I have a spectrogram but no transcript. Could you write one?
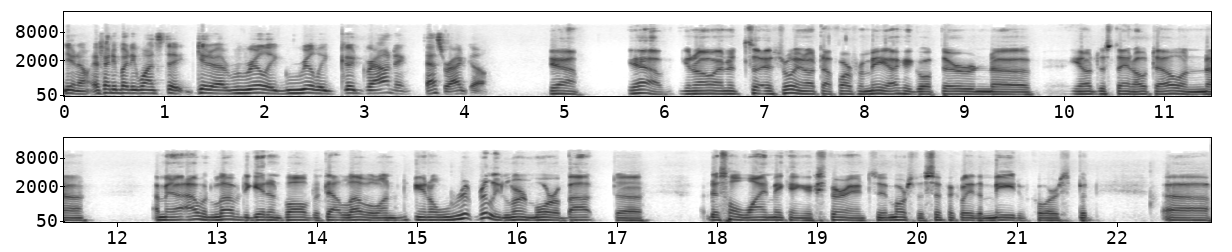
you know if anybody wants to get a really really good grounding, that's where I'd go. Yeah, yeah. You know, and it's uh, it's really not that far from me. I could go up there and uh, you know just stay in a hotel and. Uh, I mean, I would love to get involved at that level and you know re- really learn more about uh, this whole winemaking experience, and more specifically the mead, of course. But uh,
